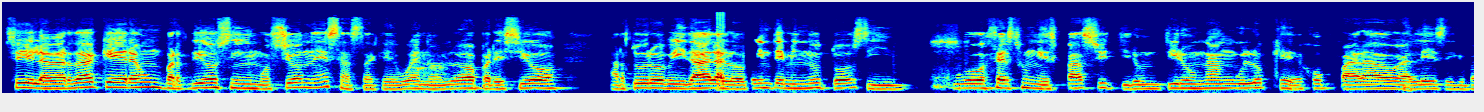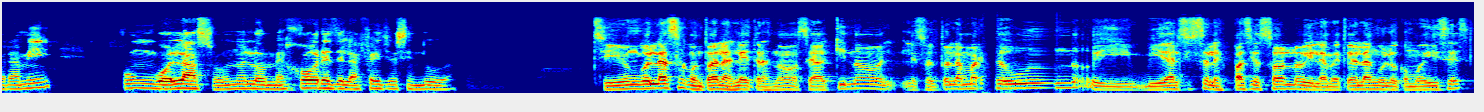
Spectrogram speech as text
Sí, la verdad que era un partido sin emociones hasta que, bueno, luego apareció Arturo Vidal a los 20 minutos y pudo hacerse un espacio y tiró un tiro, un ángulo que dejó parado a Galese, que para mí fue un golazo, uno de los mejores de la fecha sin duda. Sí, un golazo con todas las letras, ¿no? O sea, aquí no le soltó la marca segundo y Vidal se hizo el espacio solo y la metió al ángulo, como dices.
